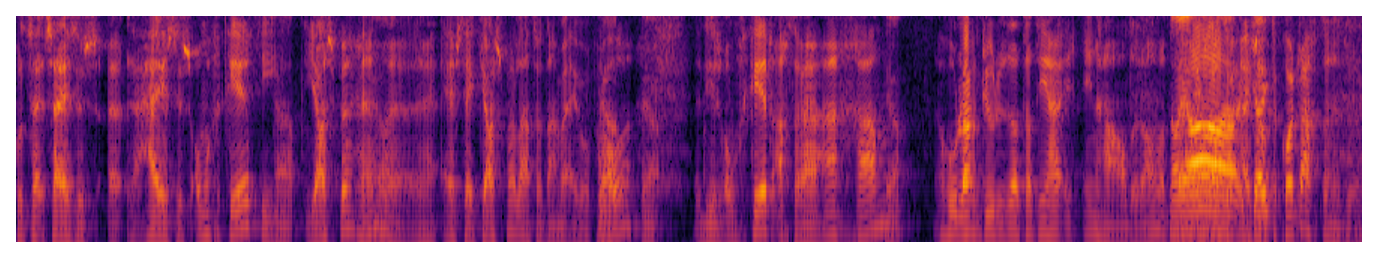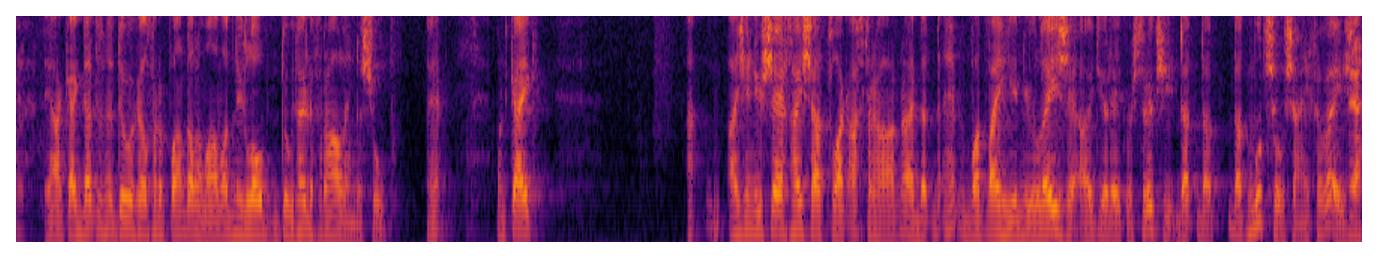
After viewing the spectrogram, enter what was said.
Goed, zij, zij is dus, eh, hij is dus omgekeerd, die Ja. Jasper, hè? Ja. eh, hashtag Jasper, laten we het daar maar even op houden. ja, Die is omgekeerd, achter haar aangegaan. ja. Hoe lang duurde dat dat hij haar inhaalde dan? Want Nou hij, ja, zat, hij kijk- zat te kort achter natuurlijk. ja, kijk, dat is natuurlijk heel verpand allemaal, want nu loopt natuurlijk het hele verhaal in de soep. Hè? Want kijk, als je nu zegt hij zat vlak achter haar, nou, dat, wat wij hier nu lezen uit die reconstructie, dat, dat, dat moet zo zijn geweest. Ja.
